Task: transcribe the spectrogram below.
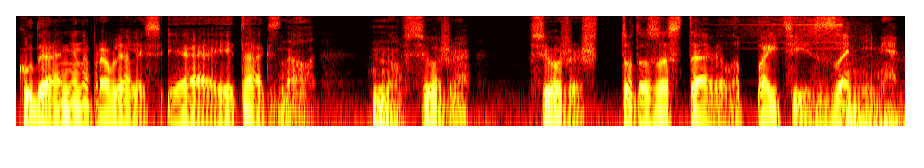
Куда они направлялись, я и так знал. Но все же, все же, что-то заставило пойти за ними.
